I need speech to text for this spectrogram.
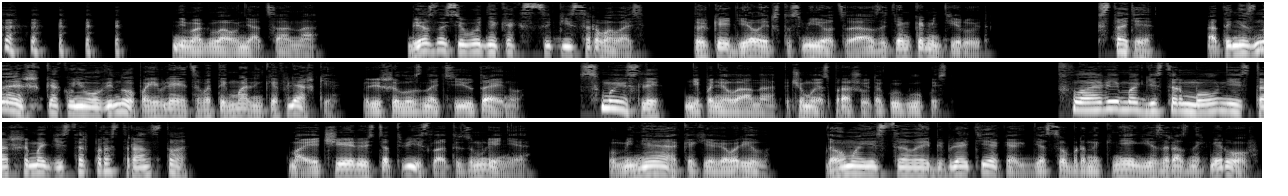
Не могла уняться она. Бездна сегодня как с цепи сорвалась. Только и делает, что смеется, а затем комментирует. «Кстати, а ты не знаешь, как у него вино появляется в этой маленькой фляжке?» Решил узнать сию тайну. «В смысле?» — не поняла она, почему я спрашиваю такую глупость. «Флавий — магистр молнии и старший магистр пространства». Моя челюсть отвисла от изумления. У меня, как я говорил, дома есть целая библиотека, где собраны книги из разных миров.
